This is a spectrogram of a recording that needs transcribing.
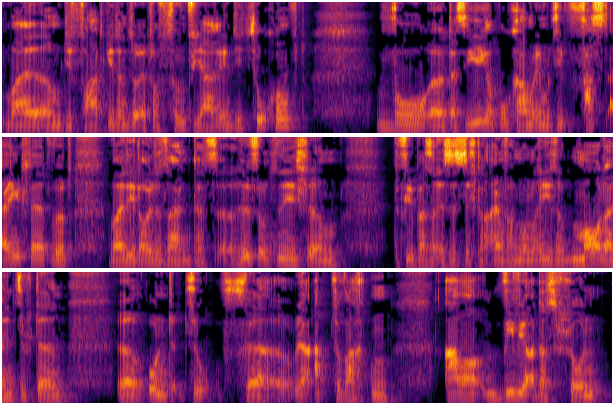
Weil ähm, die Fahrt geht dann so etwa fünf Jahre in die Zukunft, wo äh, das Jägerprogramm im Prinzip fast eingestellt wird, weil die Leute sagen, das äh, hilft uns nicht. Ähm, viel besser ist es, sich doch einfach nur eine riesen Mauer dahin zu stellen äh, und zu für, äh, ja, abzuwarten. Aber wie wir das schon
